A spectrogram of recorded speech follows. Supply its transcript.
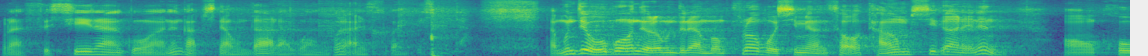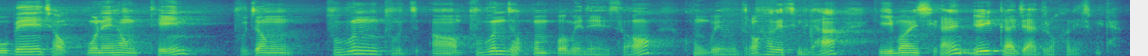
플러스 c라고 하는 값이 나온다라고 하는 걸 알 수가 있겠습니다. 자, 문제 5번 여러분들이 한번 풀어보시면서 다음 시간에는 어, 곱의 적분의 형태인 부정 부분 부, 어, 부분 적분법에 대해서 공부해 보도록 하겠습니다. 이번 시간은 여기까지 하도록 하겠습니다.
